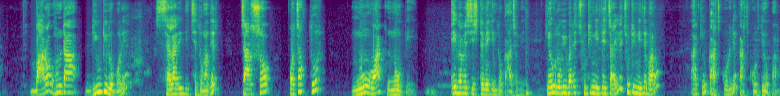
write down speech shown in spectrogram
বারো ঘণ্টা ডিউটির ওপরে স্যালারি দিচ্ছে তোমাদের চারশো পঁচাত্তর, নো ওয়ার্ক, নো পে। এইভাবে সিস্টেমে কিন্তু কাজ হবে। কেউ রবিবারে ছুটি নিতে চাইলে ছুটি নিতে পারো, আর কেউ কাজ করলে কাজ করতেও পারো।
